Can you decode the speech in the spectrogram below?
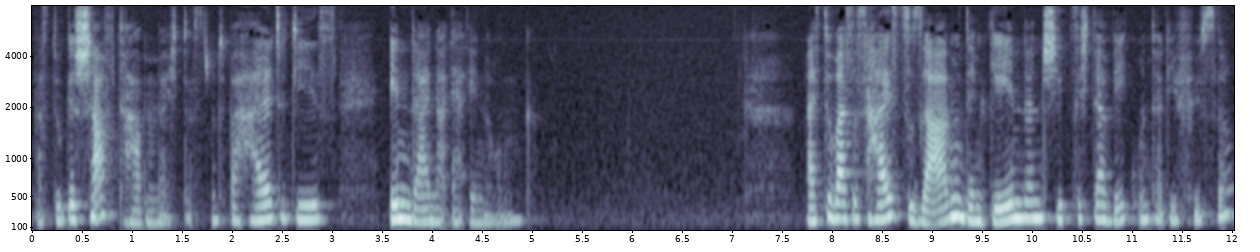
was du geschafft haben möchtest und behalte dies in deiner Erinnerung. Weißt du, was es heißt zu sagen, dem Gehenden schiebt sich der Weg unter die Füße?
